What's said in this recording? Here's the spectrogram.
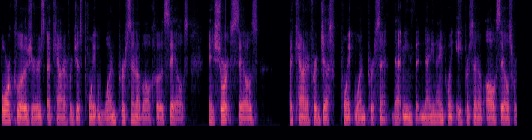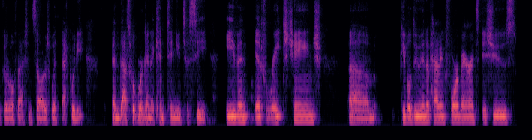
Foreclosures accounted for just 0.1% of all closed sales, and short sales accounted for just 0.1%. That means that 99.8% of all sales were good old fashioned sellers with equity. And that's what we're going to continue to see. Even if rates change, um, people do end up having forbearance issues.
